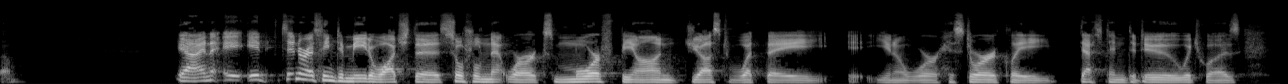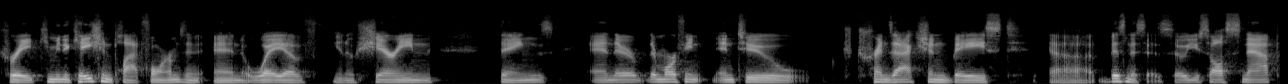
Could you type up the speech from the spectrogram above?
So. Yeah, and it, it's interesting to me to watch the social networks morph beyond just what they, you know, were historically destined to do, which was create communication platforms and, and a way of, you know, sharing things. And they're they're morphing into transaction based uh, businesses. So you saw Snap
